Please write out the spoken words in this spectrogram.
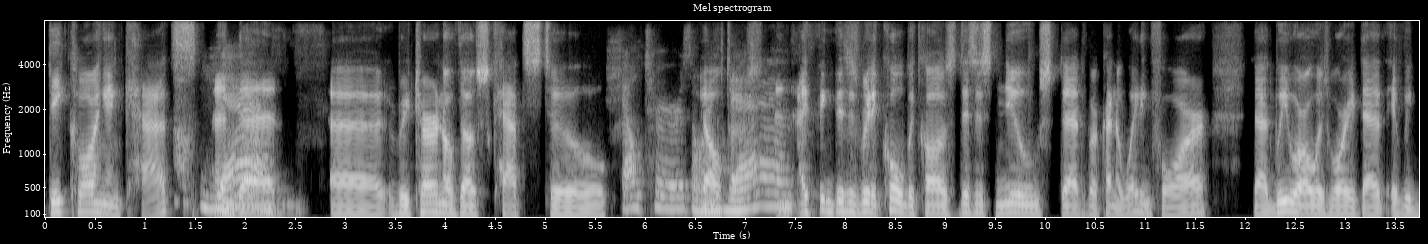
declawing in cats yes. and then uh, return of those cats to shelters or shelters. Yes. And I think this is really cool because this is news that we're kind of waiting for. That we were always worried that if we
